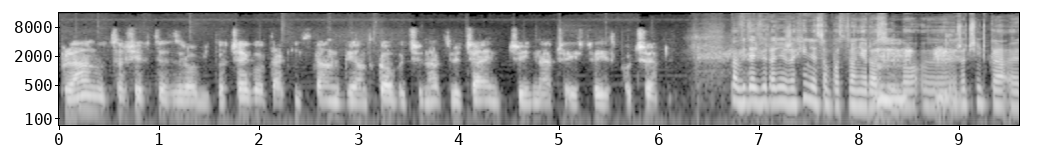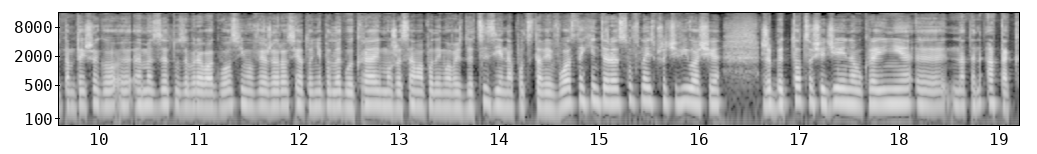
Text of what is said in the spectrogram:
planu, co się chce zrobić, do czego taki stan wyjątkowy, czy nadzwyczajny, czy inaczej jeszcze jest potrzebny. No widać wyraźnie, że Chiny są po stronie Rosji, bo e, rzeczniczka e, tamtejszego e, MSZ-u zabrała głos i mówiła, że Rosja to niepodległy kraj, może sama podejmować decyzje na podstawie własnych interesów, no i sprzeciwiła się, żeby to, co się dzieje na Ukrainie, na ten atak,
